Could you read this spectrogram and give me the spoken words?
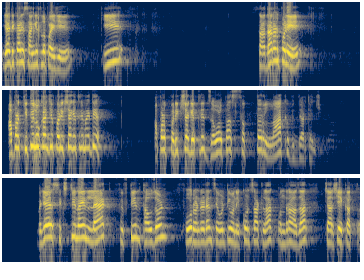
या ठिकाणी सांगितलं पाहिजे की साधारणपणे आपण किती लोकांची परीक्षा घेतली माहितीये? आपण परीक्षा घेतली जवळपास सत्तर लाख विद्यार्थ्यांची. म्हणजे sixty nine lakh fifteen thousand four hundred and seventy one एकोणसाठ लाख पंधरा हजार चारशे एकाहत्तर.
